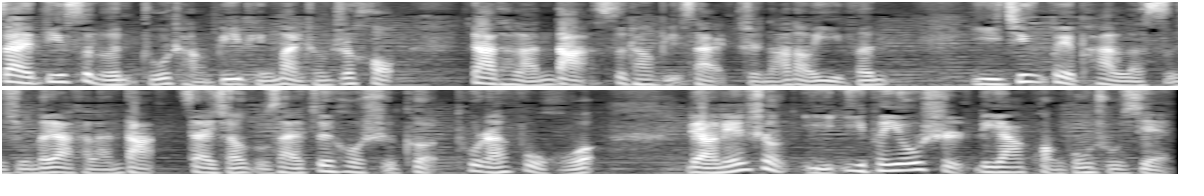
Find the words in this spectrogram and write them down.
在第四轮主场逼平曼城之后，亚特兰大四场比赛只拿到一分。已经被判了死刑的亚特兰大，在小组赛最后时刻突然复活，两连胜以一分优势力压矿工出线。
